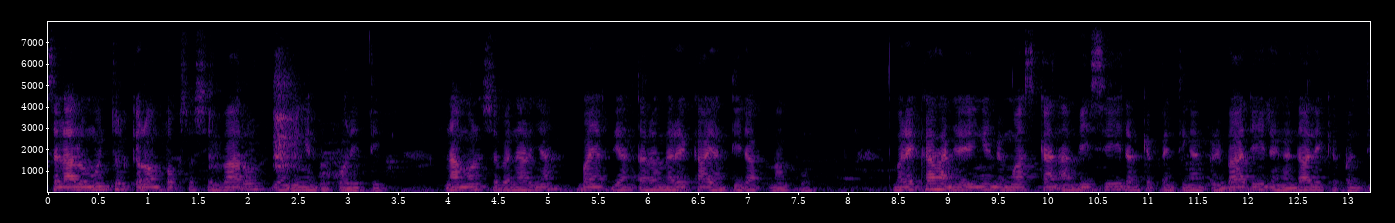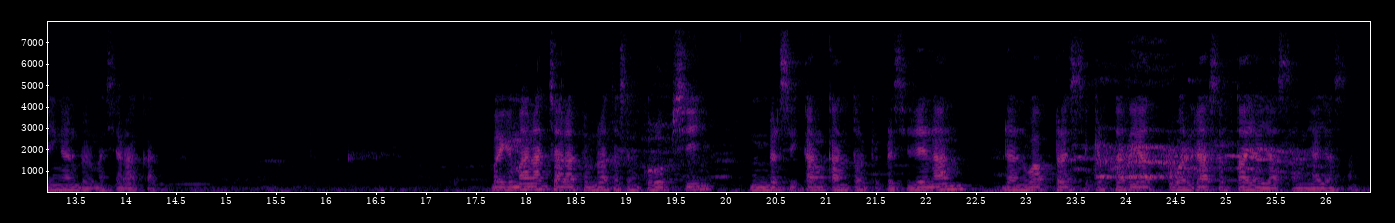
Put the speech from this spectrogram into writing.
Selalu muncul kelompok sosial baru yang ingin berpolitik. Namun sebenarnya banyak di antara mereka yang tidak mampu Mereka hanya ingin memuaskan ambisi dan kepentingan pribadi dengan dalih kepentingan bermasyarakat. Bagaimana cara pemberantasan korupsi membersihkan kantor kepresidenan dan wapres sekretariat keluarga serta yayasan-yayasan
